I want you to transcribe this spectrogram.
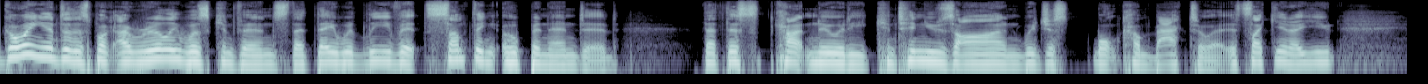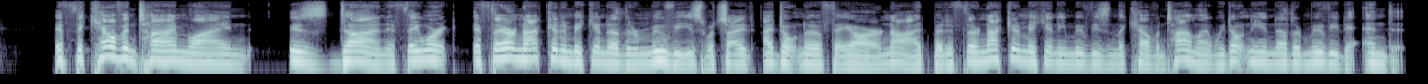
going into this book, I really was convinced that they would leave it something open ended, that this continuity continues on. We just won't come back to it. It's like, you know, you, if the Kelvin timeline is done, if they weren't, if they're not going to make another movies, which I, I don't know if they are or not, but if they're not going to make any movies in the Kelvin timeline, we don't need another movie to end it.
